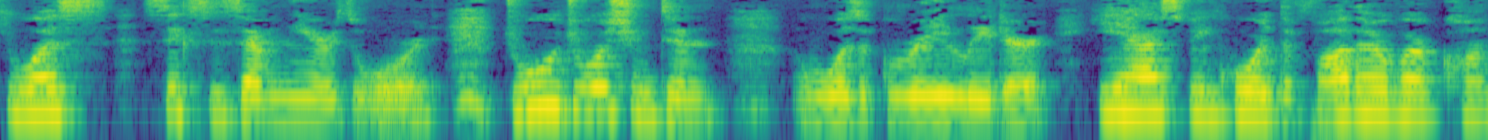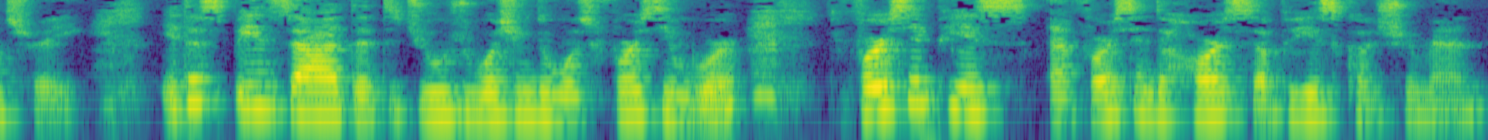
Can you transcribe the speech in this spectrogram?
He was 67 years old. George Washington was a great leader. He has been called the father of our country. It has been said that George Washington was first in war, first in peace, and first in the hearts of his countrymen.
